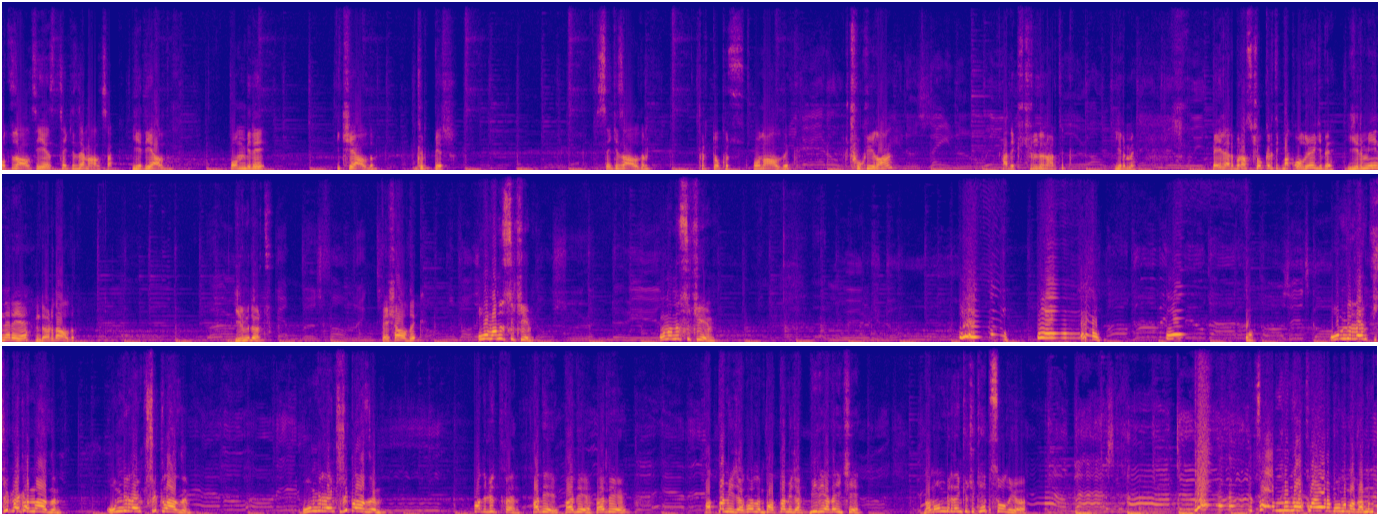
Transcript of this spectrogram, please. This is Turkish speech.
36'yı 8'e mi alsak? 7'yi aldım. 11'i 2'ye aldım. 41. 8'e aldım. 49. 10'u aldık. Çok iyi lan. Hadi küçüldün artık. 20. Beyler burası çok kritik. Bak oluyor gibi. 20'yi nereye? 4'e aldım. 24. 5'e aldık. Onanı sikeyim. Onanı sikeyim. Oo! Oo! 11'den küçük rakam lazım. 11'den küçük lazım. 11'den küçük lazım. Hadi lütfen. Hadi, hadi, hadi. Patlamayacak oğlum, patlamayacak. 1 ya da 2. Lan 11'den küçük hepsi oluyor. Sanlığına koyarım oğlum adamın.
